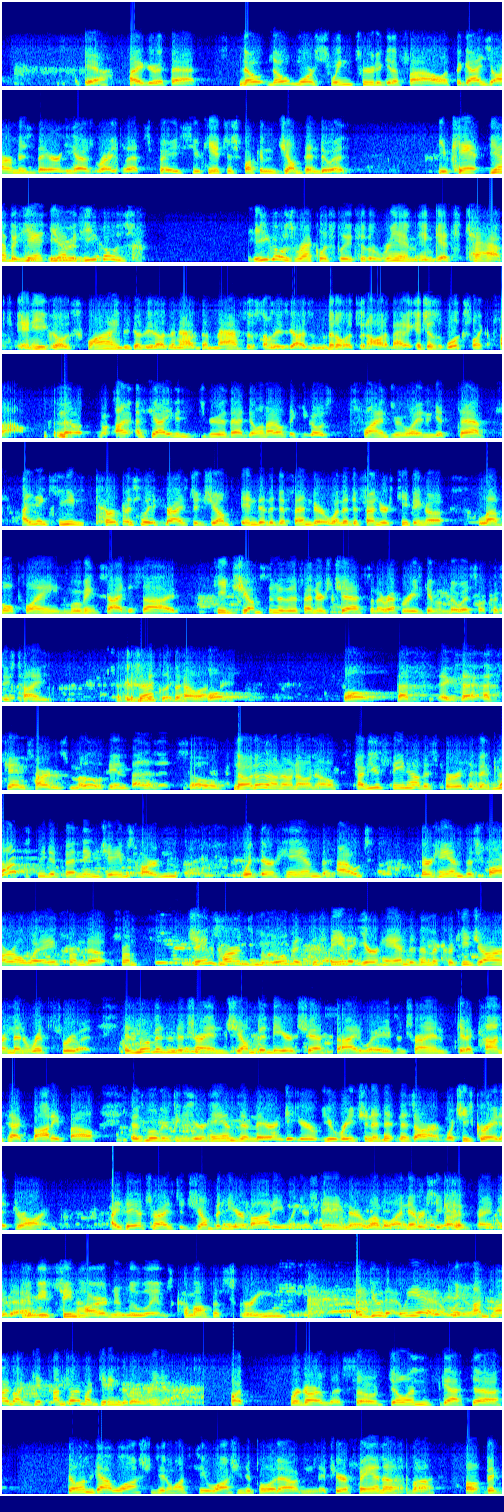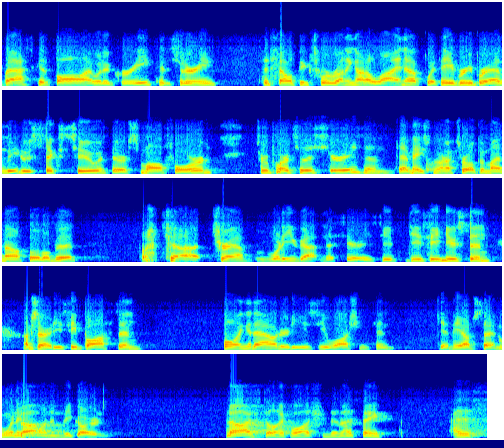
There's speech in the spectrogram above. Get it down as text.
Yeah, I agree with that. No, no more swing through to get a foul. If the guy's arm is there, he has right to that space. You can't just fucking jump into it. You can't. Yeah, but he yeah, but he goes he goes recklessly to the rim and gets tapped, and he goes flying because he doesn't have the mass of some of these guys in the middle. It's an automatic. It just looks like a foul. No, I, I see. I even agree with that, Dylan. I don't think he goes flying through the lane and gets tapped. I think he purposely tries to jump into the defender when the defender's keeping a level plane, moving side to side. He jumps into the defender's chest, and the referees give him the whistle because he's tiny. Exactly. the hell out well. Well, that's exact. That's James Harden's move. He invented it. So no, no, no, no, no, no. Have you seen how the Spurs have been constantly defending James Harden with their hands out, their hands as far away from the from. James Harden's move is to see that your hand is in the cookie jar and then rip through it. His move isn't to try and jump into your chest sideways and try and get a contact body foul. His move is to get your hands in there and get your you reaching and hitting his arm, which he's great at drawing. Isaiah tries to jump into your body when you're standing there level. I never see Harden try and do that. Have you seen Harden and Lou Williams come off a screen? They do that. Well, yeah, I'm talking about get, I'm talking about getting to the rim. But regardless, so Dylan's got uh, Dylan's got Washington. Wants to see Washington pull it out. And if you're a fan of uh, of big basketball, I would agree. Considering the Celtics were running on a lineup with Avery Bradley, who's six two, if they're a small forward through parts of the series, and that makes me want to throw up in my mouth a little bit. But uh, Trav, what do you got in this series? Do you, do you see Houston? I'm sorry, do you see Boston pulling it out, or do you see Washington getting the upset and winning no, one in the Garden? No, I still like Washington. I think I just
